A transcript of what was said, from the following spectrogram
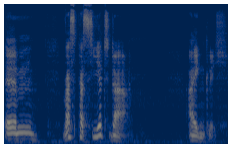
Ähm, was passiert da eigentlich?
